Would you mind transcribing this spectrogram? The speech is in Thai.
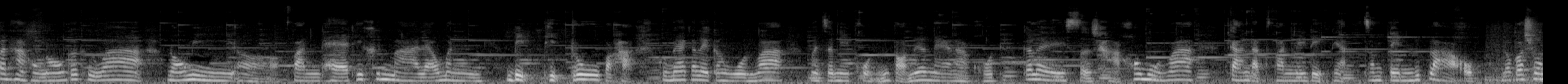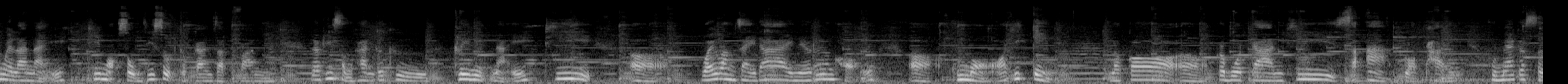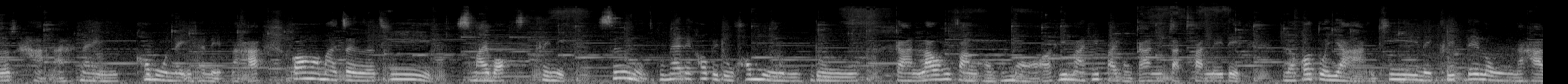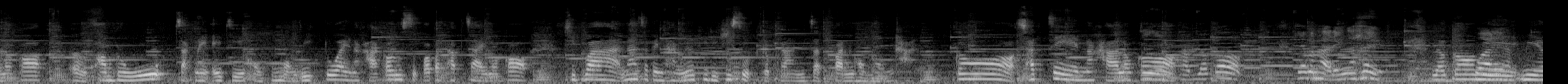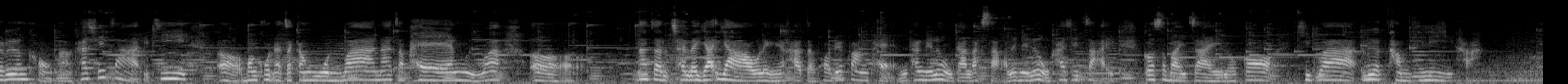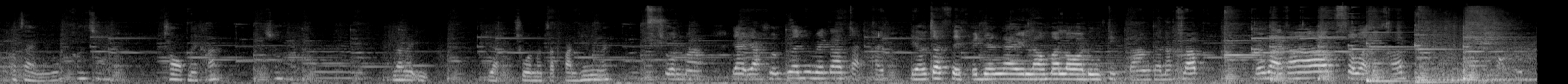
ปัญหาของน้องก็คือว่าน้องมีฟันแท้ที่ขึ้นมาแล้วมันบิดผิดรูปอะค่ะ คุณแม่ก็เลยกังวลว่ามันจะมีผลต่อเนื่องในอนาคต ก็เลยเสิร์ชหาข้อมูลว่าการดัดฟันในเด็กเนี่ยจำเป็นหรือเปล่า แล้วก็ช่วงเวลาไหนที่เหมาะสมที่สุดกับการจัดฟัน แล้วที่สำคัญก็คือคลินิกไหนที่ไว้วางใจได้ในเรื่องของอคุณหมอที่เก่ง แล้วก็กระบวนการที่สะอาดปลอดภัย คุณแม่ก็เซิร์ชหาในข้อมูลในอินเทอร์เน็ตนะคะ ก็มาเจอที่ Smilebox Clinic ซึ่งคุณแม่ได้เข้าไปดูข้อมูล ดูการเล่าให้ฟังของคุณหมอที่มาที่ไปของการจัดฟันในเด็ก แล้วก็ตัวอย่างที่ในคลิปได้ลงนะคะ แล้วก็ความรู้จากใน IG ของคุณหมอวิกด้วยนะคะ ก็รู้สึกว่าประทับใจแล้วก็คิดว่าน่าจะเป็นทางเลือกที่ดีที่สุดกับการจัดฟันของน้องค่ะ ก็ชัดเจนนะคะแล้วก็ครับแล้วก็ แก้ปัญหาได้ง่าย แล้วก็ไวมีอะ มีเรื่องของอาค่าใช้จ่ายที่เอ่อบางคนอาจจะกังวลว่าน่าจะแพงหรือว่าเอ่อน่าจะใช้ระยะยาวอะไรอย่างเงี้ยค่ะแต่พอได้ฟังแผนทั้งในเรื่องของการรักษาและในเรื่องของค่าใช้จ่ายก็สบายใจแล้วก็คิดว่าเลือกทำที่นี่ค่ะ เข้าใจไหมลูกเข้าใจชอบไหมคะชอบแล้วอะไรอีกอยากชวนมาจัดฟันที่นี่ไหมชวนมา อยากอยากชวนเพื่อนที่ไม่กล้าจัดใครเดี๋ยวจัดเสร็จเป็นยังไงเรามารอดูติดตามกันนะครับบ๊ายบายครับ สวัสดีครับ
